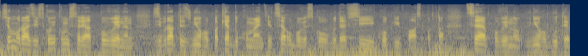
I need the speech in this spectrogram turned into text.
В цьому разі військовий комісаріат повинен зібрати з нього пакет документів. Це обов'язково буде всі копії паспорта. Це повинно в нього бути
